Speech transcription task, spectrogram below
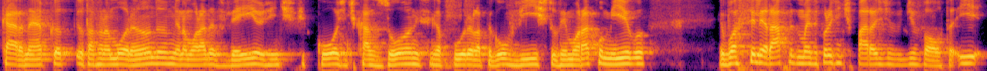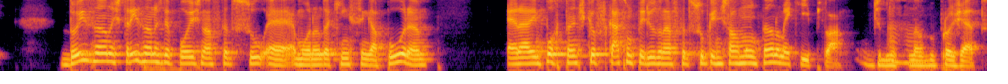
Cara, na época eu tava namorando, minha namorada veio, a gente ficou, a gente casou em Singapura, ela pegou o visto, veio morar comigo. Eu vou acelerar, mas depois a gente para de, de volta. E dois anos, três anos depois, na África do Sul, é, morando aqui em Singapura, era importante que eu ficasse um período na África do Sul, porque a gente estava montando uma equipe lá, de, no, uhum. no, projeto.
